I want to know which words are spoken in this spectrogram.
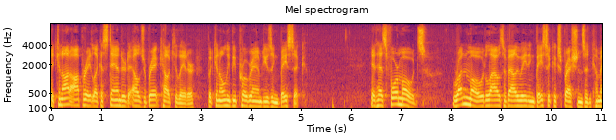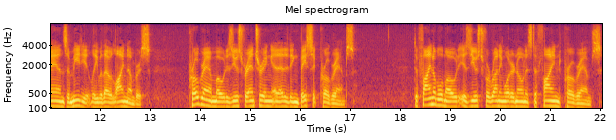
It cannot operate like a standard algebraic calculator, but can only be programmed using BASIC. It has four modes. Run mode allows evaluating basic expressions and commands immediately without line numbers. Program mode is used for entering and editing basic programs. Definable mode is used for running what are known as defined programs.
